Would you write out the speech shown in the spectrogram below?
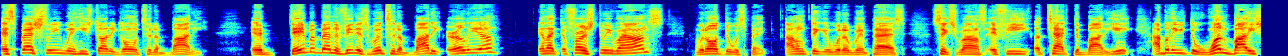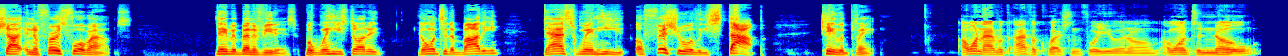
especially when he started going to the body. If David Benavidez went to the body earlier in like the first three rounds, with all due respect, I don't think it would have went past six rounds if he attacked the body. He, I believe he threw one body shot in the first four rounds. David Benavidez, but when he started going to the body, that's when he officially stopped Caleb Plant. I want to have a I have a question for you, and um, I want to know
